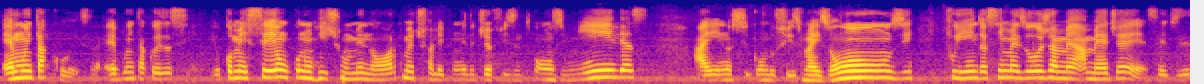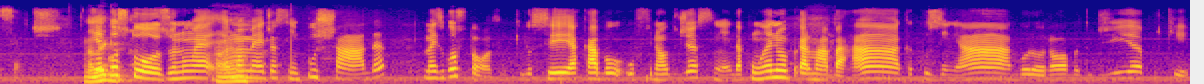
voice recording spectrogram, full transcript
É muita coisa, é muita coisa sim. Eu comecei um, com um ritmo menor, como eu te falei, primeiro dia fiz 11 milhas, aí no segundo fiz mais 11, fui indo assim, mas hoje a, a média é essa, é 17. Ah, e é gostoso, não é, ah, é uma é? média assim, puxada, mas gostosa. Que você acaba o final do dia assim, ainda com ânimo para armar a barraca, cozinhar, gororoba do dia, porque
